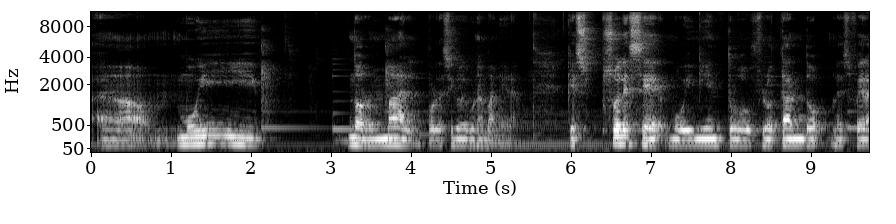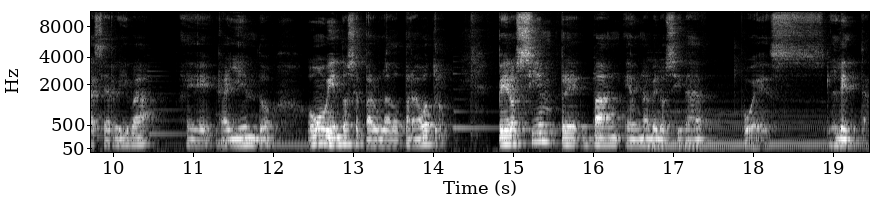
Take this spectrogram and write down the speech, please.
ah, muy normal, por decirlo de alguna manera, que suele ser movimiento flotando la esfera hacia arriba, eh, cayendo o moviéndose para un lado para otro, pero siempre van en una velocidad pues lenta.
